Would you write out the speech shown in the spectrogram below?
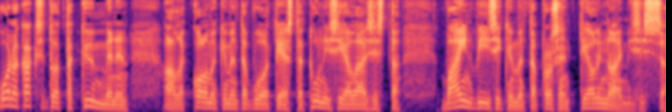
Vuonna 2010 alle 30-vuotiaista tunisialaisista vain 50 prosenttia oli naimisissa,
